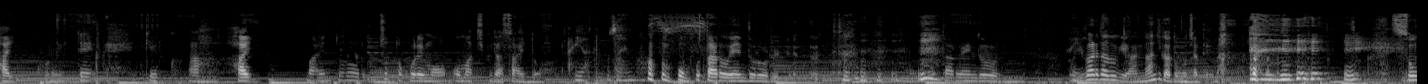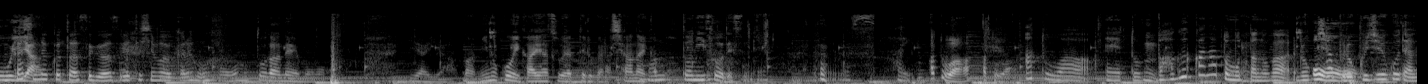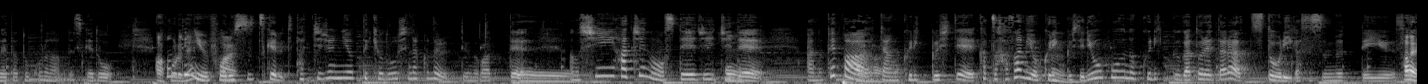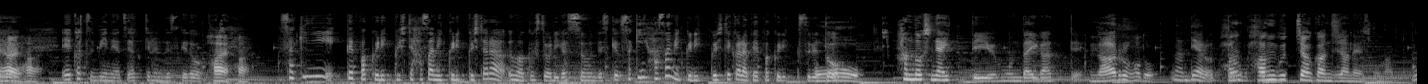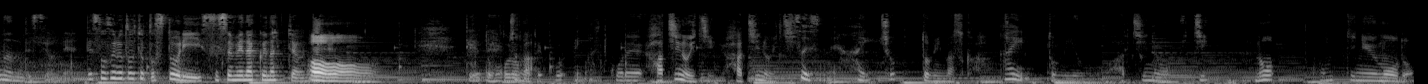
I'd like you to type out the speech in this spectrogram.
はい、これでいけるかな。はい。まあ、エンドロール、ちょっとこれもお待ちくださいと。ありがとうございます。桃太郎エンドロール。桃太郎エンドロール。言われた時は何かと思っちゃった今。そういや。昔のことはすぐ忘れてしまうからもう。本当だね、もう。いやいや、まあ、身の濃い開発をやってるからしゃあないかも。本当にそうですね。はい。あとは？あとは？あとは、えっ、ー、と、うん、バグかなと思ったのが、6シャープ65で上げたところなんですけど、コンティニューフォルスつけるとタッチ順によって挙動しなくなるっていうのがあって、あの、C8 のステージ1で、あの、ペパーちゃんクリックして、かつハサミをクリックして、両方のクリックが取れたらストーリーが進むっていう、そういう A かつ B のやつやってるんですけど、はいはい。先にペッパクリックしてハサミクリックしたらうまくストーリーが進むんですけど、先にハサミクリックしてからペッパクリックすると反応しないっていう問題があって。なるほど。なんでやろうっては。半ぐっちゃう感じだね、そうなると。なんですよね。で、そうするとちょっとストーリー進めなくなっちゃうんで。ああ。っていうところが。これ、8の1。8の1。そうですね。はい。ちょっと見ますか。はい。ちょっと見よう。8の1の continue モード。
